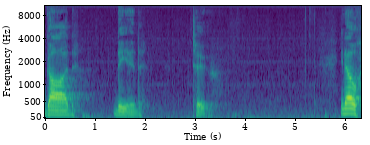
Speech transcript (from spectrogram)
God did too. You know,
